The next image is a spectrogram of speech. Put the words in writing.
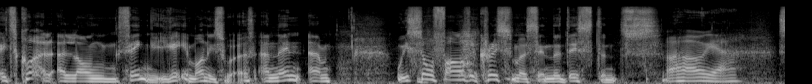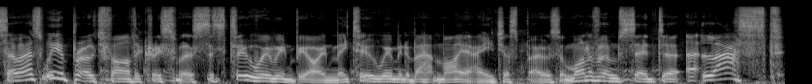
it's quite a, a long thing. You get your money's worth, and then um, we saw Father Christmas in the distance. Oh yeah. So as we approach Father Christmas, there's two women behind me, two women about my age, I suppose, and one of them said, uh, "At last,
